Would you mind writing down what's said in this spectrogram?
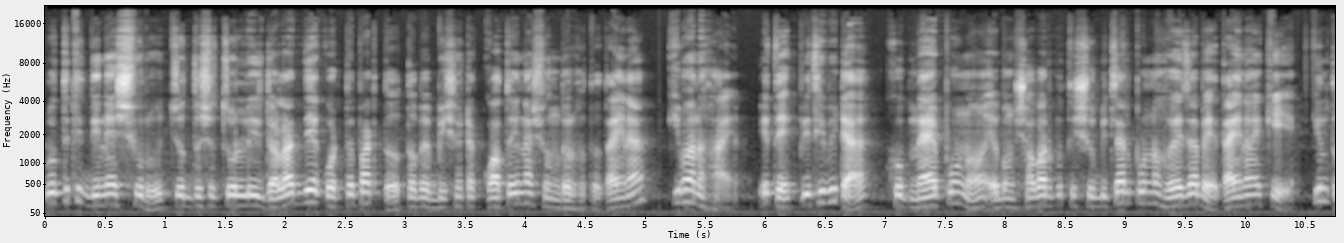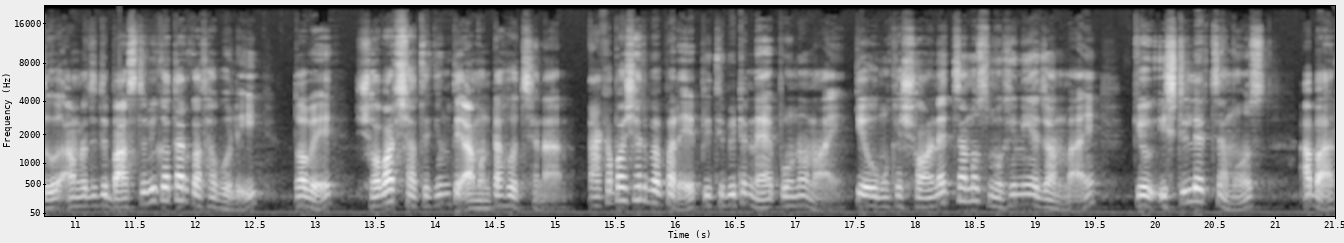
প্রতিটি দিনের শুরু চোদ্দশো চল্লিশ ডলার দিয়ে করতে পারতো, তবে বিষয়টা কতই না সুন্দর হতো, তাই না? কি মনে হয়? এতে পৃথিবীটা খুব ন্যায়পূর্ণ এবং সবার প্রতি সুবিচারপূর্ণ হয়ে যাবে, তাই নয় কি? কিন্তু আমরা যদি বাস্তবিকতার কথা বলি তবে সবার সাথে কিন্তু এমনটা হচ্ছে না। টাকা পয়সার ব্যাপারে পৃথিবীটা ন্যায়পূর্ণ নয়। কেউ মুখে স্বর্ণের চামচ মুখে নিয়ে জন্মায়, কেউ স্টিলের চামচ, আবার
